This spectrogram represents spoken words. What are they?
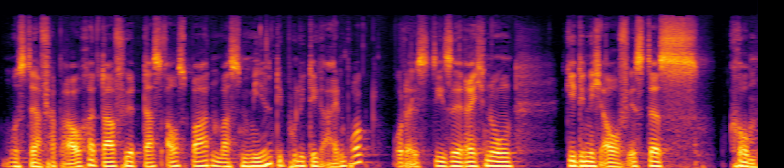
muss der Verbraucher dafür das ausbaden, was mir die Politik einbrockt? Oder ist diese Rechnung geht die nicht auf. Ist das krumm?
